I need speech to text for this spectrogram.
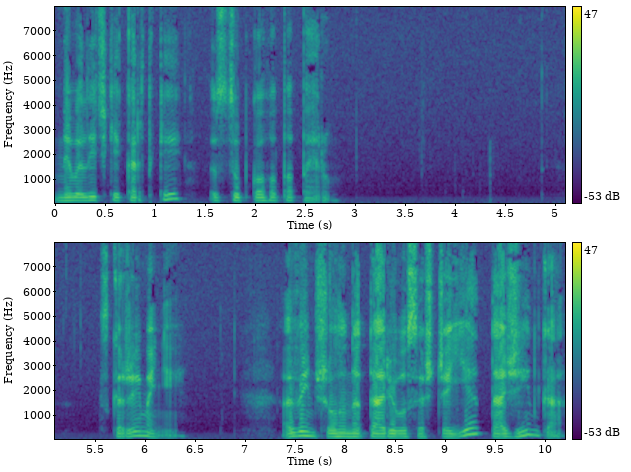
невеличкі картки з цупкого паперу. Скажи мені, в іншого нотаріуса ще є та жінка,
